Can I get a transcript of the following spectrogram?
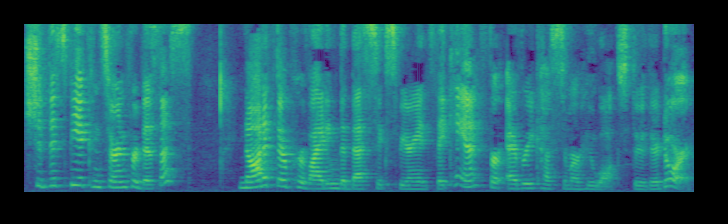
Should this be a concern for business? Not if they're providing the best experience they can for every customer who walks through their door.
